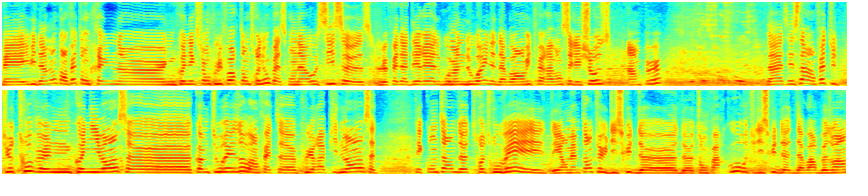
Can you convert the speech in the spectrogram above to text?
mais évidemment qu'en fait on crée euh, une, connexion plus forte entre nous parce qu'on a aussi le fait d'adhérer à Women Do Wine et d'avoir envie de faire avancer les choses un peu. Bah, c'est ça, en fait tu, tu trouves une connivence euh, comme tout réseau en fait plus rapidement tu es content de te retrouver et, en même temps tu discutes de, ton parcours ou tu discutes d'avoir besoin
